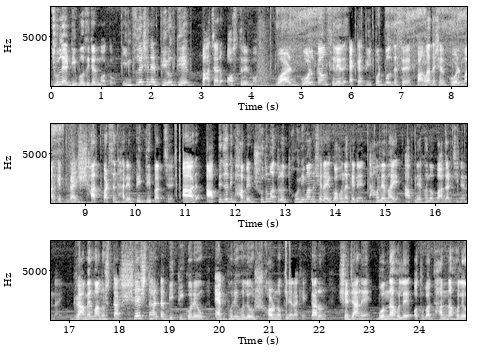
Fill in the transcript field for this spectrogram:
ঝুলে ডিপোজিটের মতো, ইনফ্লেশনের বিরুদ্ধে বাঁচার অস্ত্রের মতো। ওয়ার্ল্ড গোল্ড কাউন্সিলের একটা রিপোর্ট বলতেছে, বাংলাদেশের গোল্ড মার্কেট প্রায় সাত পার্সেন্ট হারে বৃদ্ধি পাচ্ছে। আর আপনি যদি ভাবেন শুধুমাত্র ধনী মানুষেরাই গহনা কেনে, তাহলে ভাই আপনি এখনও বাজার চিনেন নাই। গ্রামের মানুষ তার শেষ ধানটা বিক্রি করেও এক ভরি হলেও স্বর্ণ কিনে রাখে। কারণ সে জানে বন্যা হলে অথবা ধান না হলেও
